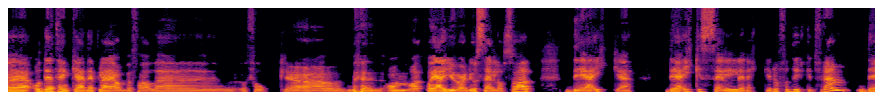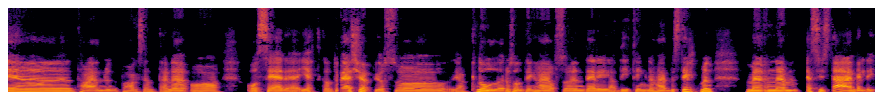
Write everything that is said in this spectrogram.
Uh, og det tenker jeg, det pleier jeg å anbefale folk uh, om, og jeg gjør det jo selv også, at det jeg ikke det jeg ikke selv rekker å få dyrket frem, det tar jeg en runde på hagesentrene og, og ser i etterkant. Og jeg kjøper jo også ja, knoller og sånne ting, har jeg også en del av de tingene har jeg bestilt. Men, men jeg syns det er veldig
